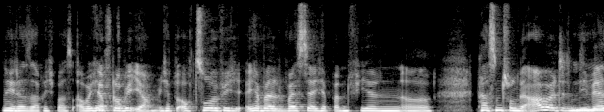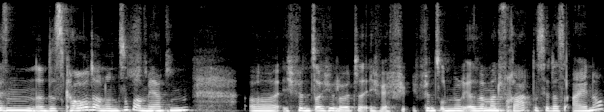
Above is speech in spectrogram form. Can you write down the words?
Nee, da sage ich was. Aber ich habe, glaube ich, ja, ich habe auch zu häufig, ich habe, weißt ja, ich habe an vielen äh, Kassen schon gearbeitet, in mhm. diversen äh, Discountern und Supermärkten. Äh, ich finde solche Leute, ich, ich finde es unmöglich. Also wenn man fragt, ist ja das eine.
